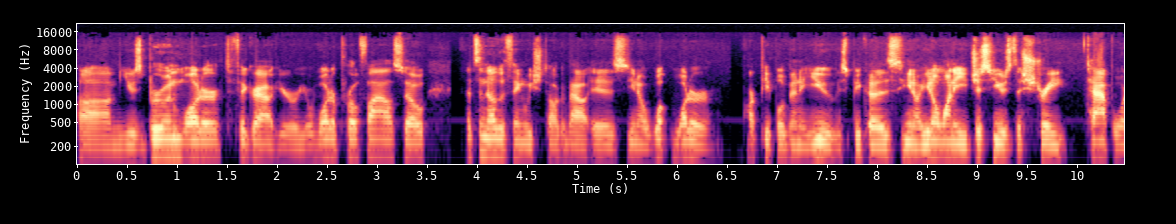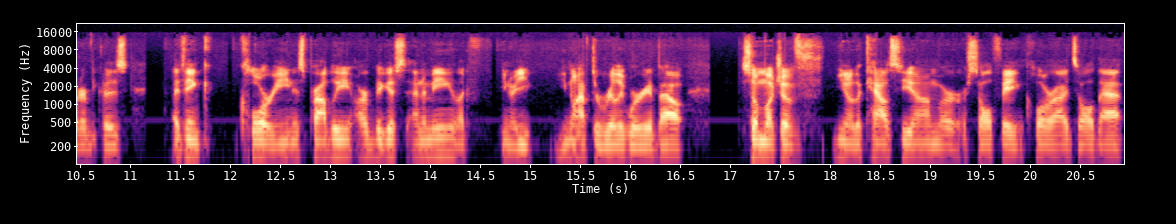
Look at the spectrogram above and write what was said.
Um, use Bru'n Water to figure out your your water profile. So that's another thing we should talk about is you know what water are people going to use because you know you don't want to just use the straight tap water because I think chlorine is probably our biggest enemy. Like you know you you don't have to really worry about so much of you know the calcium or, or sulfate and chlorides, all that.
